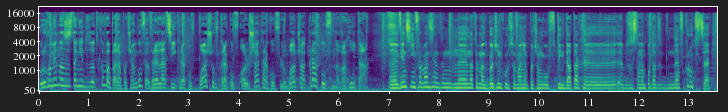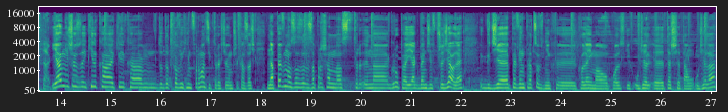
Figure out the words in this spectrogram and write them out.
uruchomiona zostanie dodatkowa para pociągów w relacji Kraków Płaszów, Kraków Olsza, Kraków Lubocza, Kraków Nowa Huta. E, Więcej informacji na, ten, na temat godzin kursowania pociągów w tych datach e, zostaną podane wkrótce. Tak. Ja mam jeszcze tutaj kilka, kilka dodatkowych informacji, które chciałbym przekazać. Na pewno za, za- zapraszam na, na grupę Jak będzie w przedziale, gdzie pewien pracownik y, kolei małopolskich udziel, y, też się tam udziela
